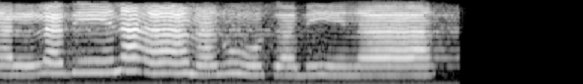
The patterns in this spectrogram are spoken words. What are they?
الذين آمنوا سبيلا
